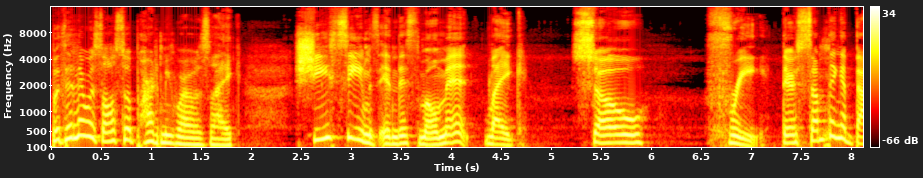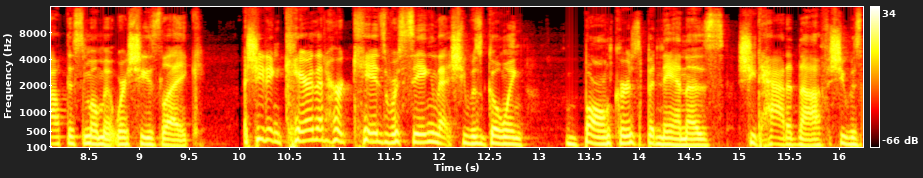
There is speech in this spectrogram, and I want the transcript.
But then there was also a part of me where I was like, she seems in this moment like so free. There's something about this moment where she's like, she didn't care that her kids were seeing that she was going bonkers bananas. She'd had enough. She was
